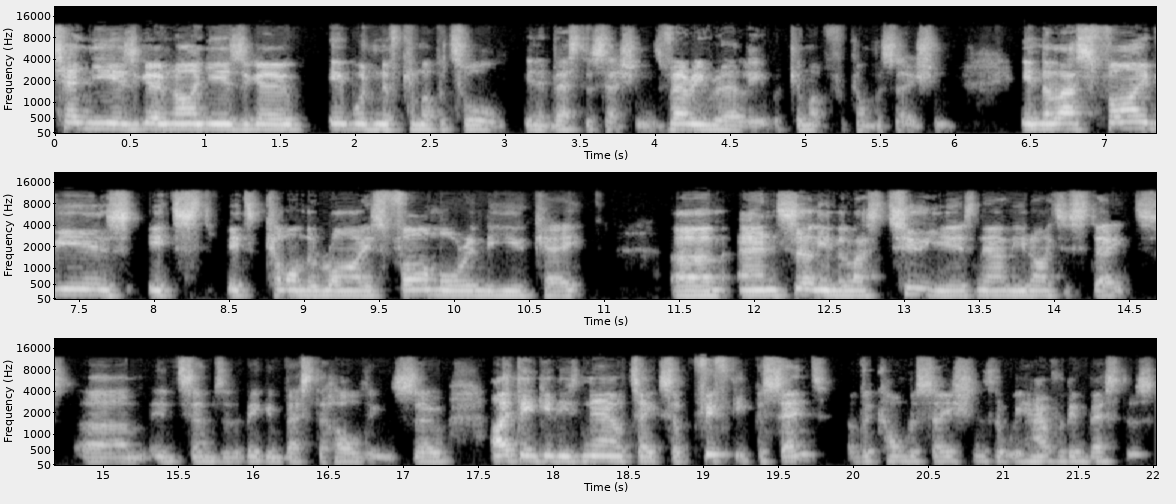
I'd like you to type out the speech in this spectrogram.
10 years ago, nine years ago, it wouldn't have come up at all in investor sessions. Very rarely it would come up for conversation. In the last five years, it's, it's come on the rise far more in the UK. Um, and certainly in the last two years now in the United States, um, in terms of the big investor holdings. So I think it is now takes up 50% of the conversations that we have with investors.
